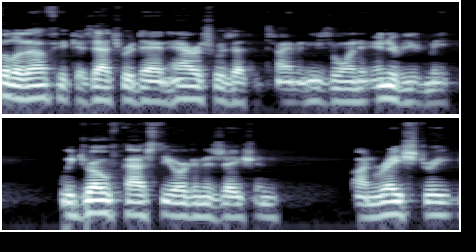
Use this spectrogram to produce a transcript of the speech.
Philadelphia because that's where Dan Harris was at the time, and he's the one who interviewed me. We drove past the organization on Race Street.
